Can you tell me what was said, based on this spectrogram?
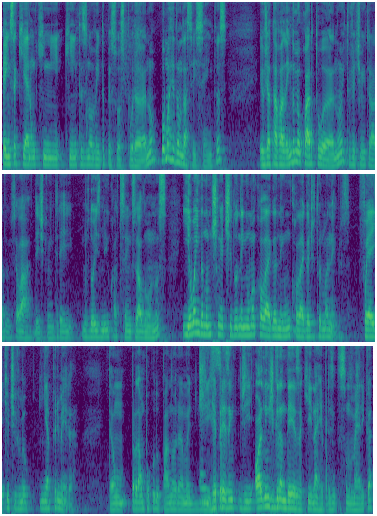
pensa que eram 590 pessoas por ano. Vamos arredondar 600. Eu já estava além do meu quarto ano, então já tinha entrado, sei lá, desde que eu entrei, uns 2.400 alunos. E eu ainda não tinha tido nenhuma colega, nenhum colega de turma negros. Foi aí que eu tive meu, minha primeira. Então, para dar um pouco do panorama de, é represent... de ordem de grandeza aqui na representação numérica,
